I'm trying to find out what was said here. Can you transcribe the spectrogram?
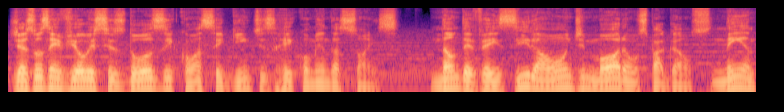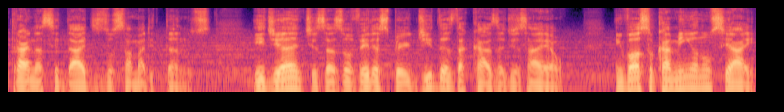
Jesus enviou esses doze com as seguintes recomendações: Não deveis ir aonde moram os pagãos, nem entrar nas cidades dos samaritanos, e diante as ovelhas perdidas da casa de Israel. Em vosso caminho anunciai:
